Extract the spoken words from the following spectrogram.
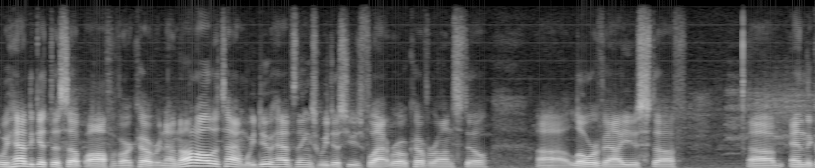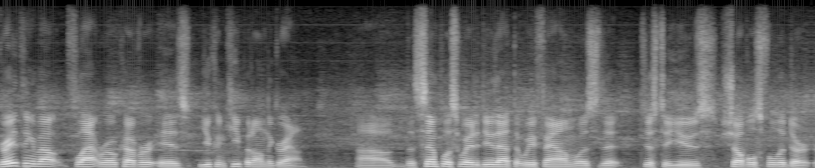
we had to get this up off of our cover. Now, not all the time. We do have things we just use flat row cover on still uh, lower value stuff. Um, and the great thing about flat row cover is you can keep it on the ground. Uh, the simplest way to do that that we found was that just to use shovels full of dirt.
